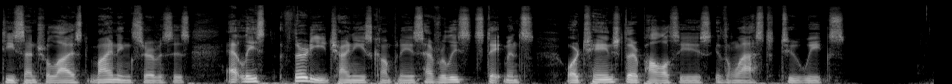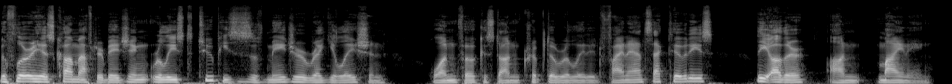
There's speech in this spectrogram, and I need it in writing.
decentralized mining services, at least 30 Chinese companies have released statements or changed their policies in the last two weeks. The flurry has come after Beijing released two pieces of major regulation, one focused on crypto related finance activities, the other on mining.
